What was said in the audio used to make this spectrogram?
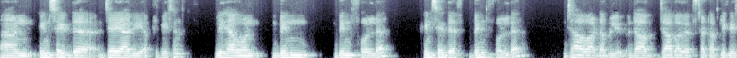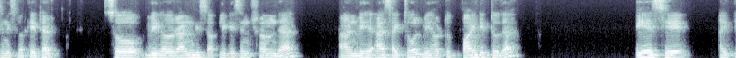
And inside the JRE application, we have one bin, bin folder. Inside the bin folder, Java W Java Web Start application is located. So we have run this application from there and we as I told we have to point it to the ASA IP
